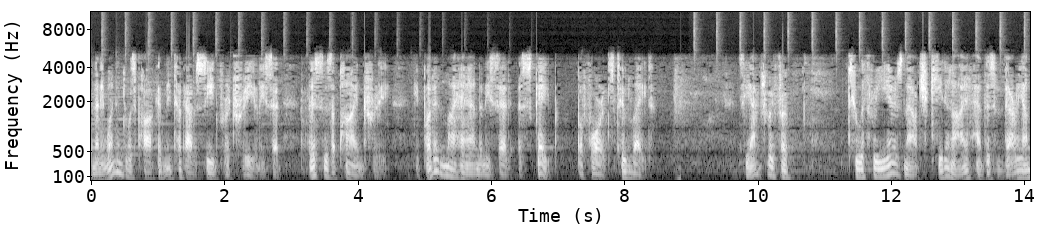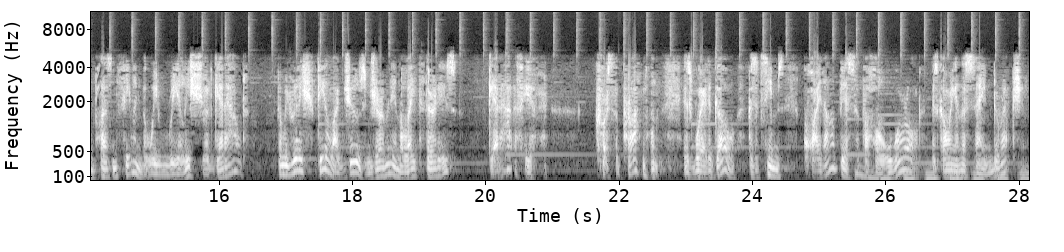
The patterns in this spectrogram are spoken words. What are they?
And then he went into his pocket and he took out a seed for a tree and he said, This is a pine tree. He put it in my hand and he said, Escape before it's too late. See, actually, for two or three years now, Chiquita and I have had this very unpleasant feeling that we really should get out. And we really should feel like Jews in Germany in the late 30s. Get out of here. Of course, the problem is where to go, because it seems quite obvious that the whole world is going in the same direction.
